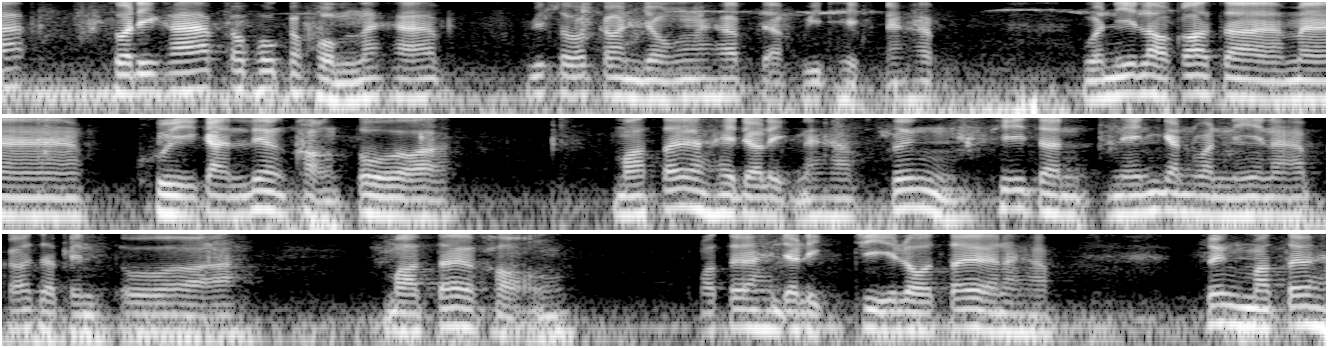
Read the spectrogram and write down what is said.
ครับสวัสดีครับก็พบกับผมนะครับ วิศวกรยงนะครับจากวีเทคนะครับ วันนี้เราก็จะมาคุยกันเรื่องของตัวมอเตอร์ไฮดรอลิกนะครับ ซึ่งที่จะเน้นกันวันนี้นะครับ ก็จะเป็นตัวมอเตอร์ของมอเตอร์ไฮดรอลิก G rotor นะครับ ซึ่งมอเตอร์ไฮ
